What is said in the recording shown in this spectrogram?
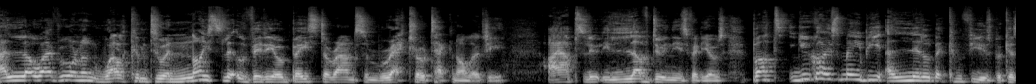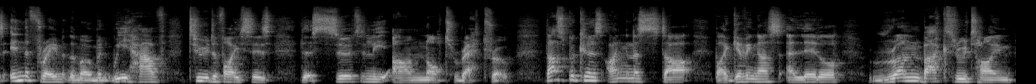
Hello everyone and welcome to a nice little video based around some retro technology. I absolutely love doing these videos, but you guys may be a little bit confused because in the frame at the moment we have two devices that certainly are not retro. That's because I'm going to start by giving us a little run back through time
